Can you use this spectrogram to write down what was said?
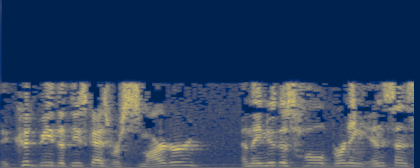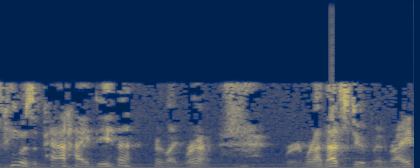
it could be that these guys were smarter and they knew this whole burning incense thing was a bad idea. They're like, we're not, we're not that stupid, right?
